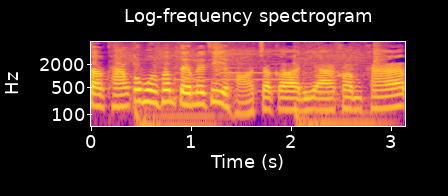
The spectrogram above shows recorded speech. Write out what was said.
สอบถามข้อมูลเพิ่มเติมได้ที่หอจกดีอาร์คอมครับ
